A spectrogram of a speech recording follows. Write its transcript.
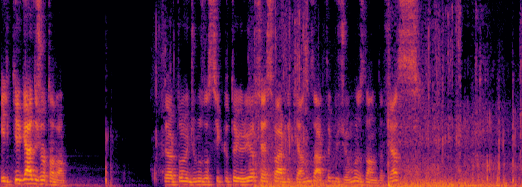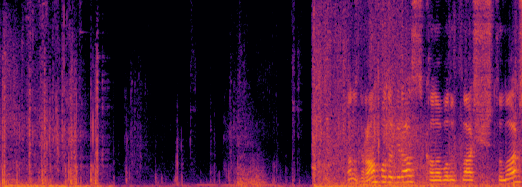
İlk geldi Jota'dan. Dört oyuncumuz da Secret'a yürüyor. Ses verdik yalnız artık hücumu hızlandıracağız. Yalnız rampada biraz kalabalıklaştılar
